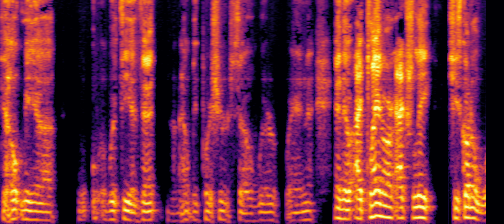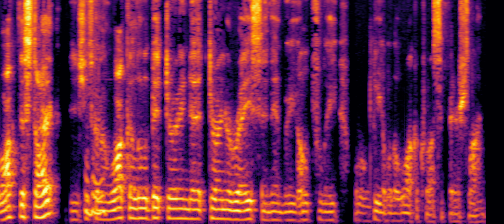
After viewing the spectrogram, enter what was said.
to help me uh with the event, uh, help me push her. So we're, we're in, and I plan on actually she's going to walk the start and she's mm-hmm. going to walk a little bit during the during the race and then we hopefully will be able to walk across the finish line.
